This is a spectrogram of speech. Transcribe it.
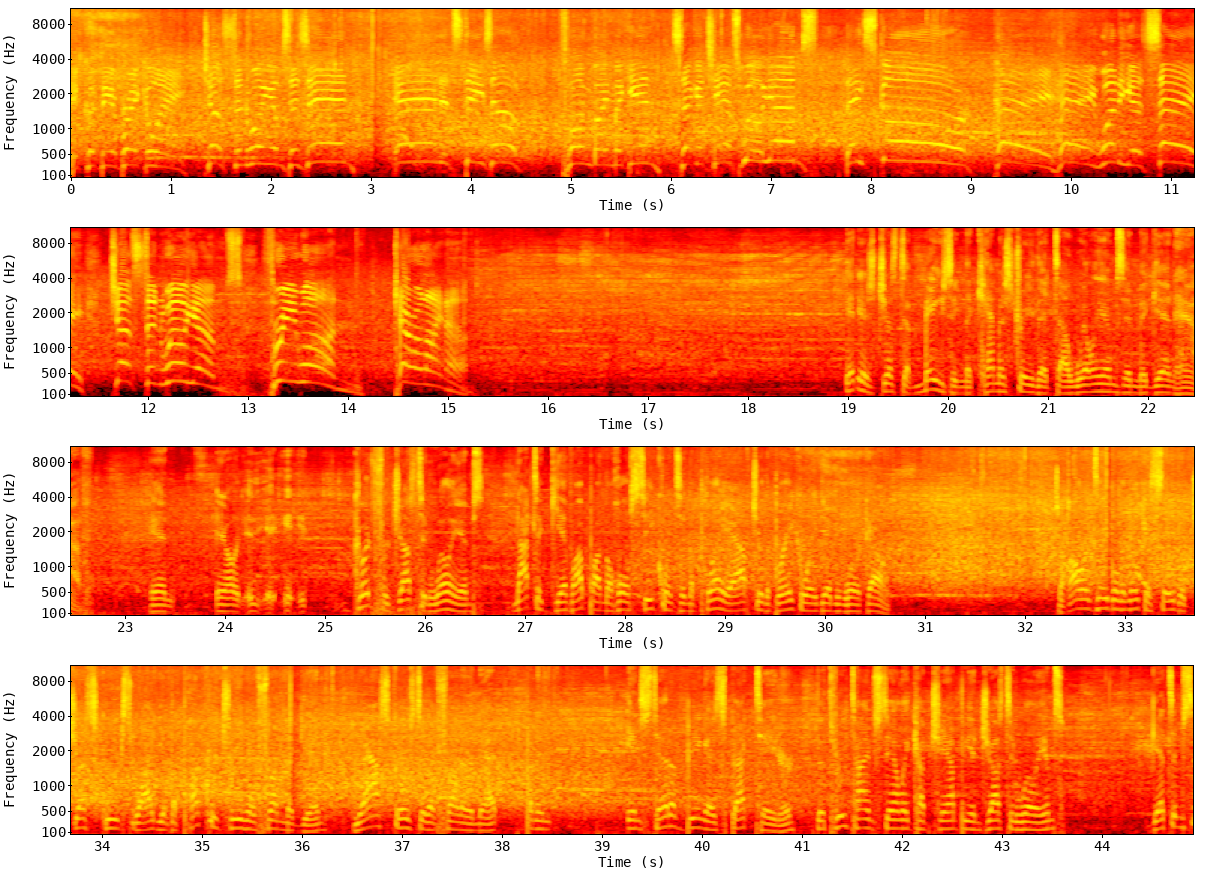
It could be a breakaway. Justin Williams is in, and it stays out. Flung by McGinn. Second chance, Williams. They score. Hey, hey, what do you say? Justin Williams, 3 1, Carolina. It is just amazing the chemistry that uh, Williams and McGinn have. And, you know, it, it, it, good for Justin Williams not to give up on the whole sequence in the play after the breakaway didn't work out. So Howard's able to make a save. It just squeaks wide. You have the puck retrieval from McGinn. Rask goes to the front of the net. But in, instead of being a spectator, the three-time Stanley Cup champion Justin Williams gets himself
